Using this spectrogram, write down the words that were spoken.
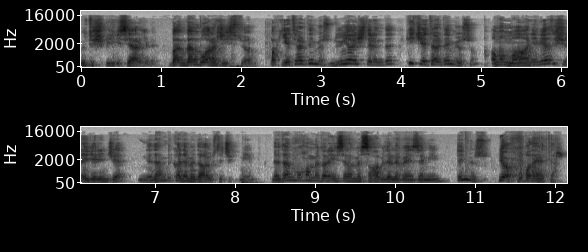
Müthiş bilgisayar gibi. Ben ben bu aracı istiyorum. Bak yeter demiyorsun. Dünya işlerinde hiç yeter demiyorsun. Ama maneviyat işine gelince neden bir kademe daha üste çıkmayayım? Neden Muhammed Aleyhisselam ve sahabelerine benzemeyeyim? Demiyorsun. Yok bu bana yeter.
